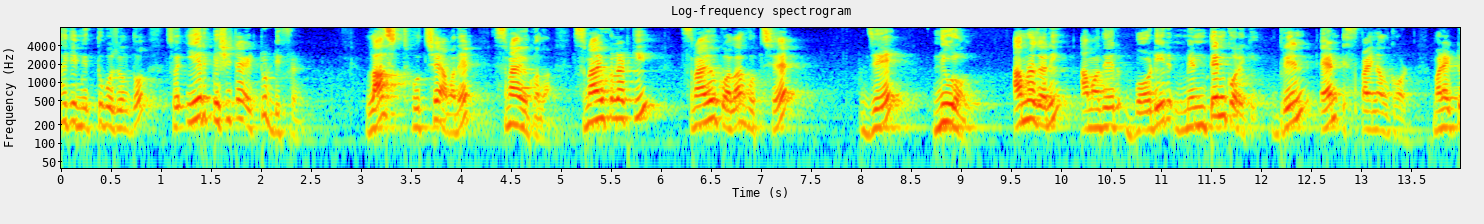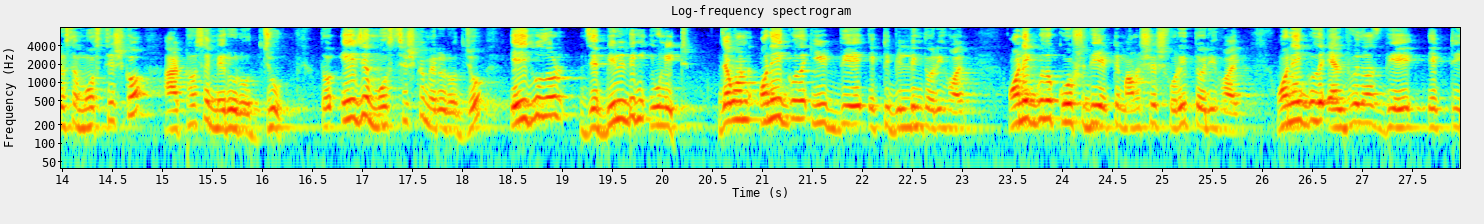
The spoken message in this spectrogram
থেকে মৃত্যু পর্যন্ত। সো এর পেশিটা একটু ডিফারেন্ট লাস্ট হচ্ছে আমাদের স্নায়ুকলা। স্নায়ুকলার কি? স্নায়ুকলা হচ্ছে যে নিউরন আমরা জানি আমাদের বডির মেনটেন করে কি? ব্রেন অ্যান্ড স্পাইনাল কর্ড মানে একটা হচ্ছে মস্তিষ্ক আর একটা হচ্ছে মেরুরজ্জু। তো এই যে মস্তিষ্ক, মেরুরজ্জু, এইগুলোর যে বিল্ডিং ইউনিট যেমন অনেকগুলো ইট দিয়ে একটি বিল্ডিং তৈরি হয় অনেকগুলো কোষ দিয়ে একটি মানুষের শরীর তৈরি হয়, অনেকগুলো অ্যালভিওলাস দিয়ে একটি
